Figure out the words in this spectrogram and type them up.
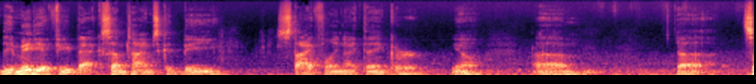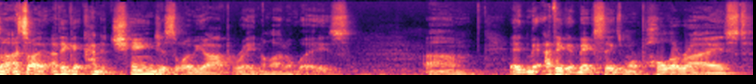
the immediate feedback sometimes could be stifling, I think, or you know. Um, uh, so, so I think it kind of changes the way we operate in a lot of ways. Um, it, I think it makes things more polarized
